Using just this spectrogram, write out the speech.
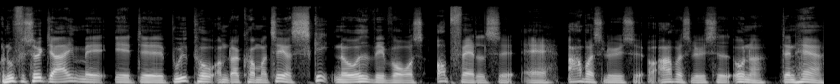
Og nu forsøgte jeg med et øh, bud på, om der kommer til at ske noget ved vores opfattelse af arbejdsløse og arbejdsløshed under den her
